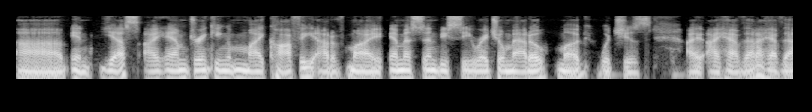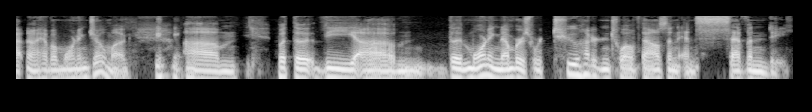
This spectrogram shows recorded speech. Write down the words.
uh, and yes, I am drinking my coffee out of my MSNBC Rachel Maddow mug, which is I, I have that. I have that, and I have a Morning Joe mug. um, but the the um, the morning numbers were two hundred and twelve thousand and seventy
